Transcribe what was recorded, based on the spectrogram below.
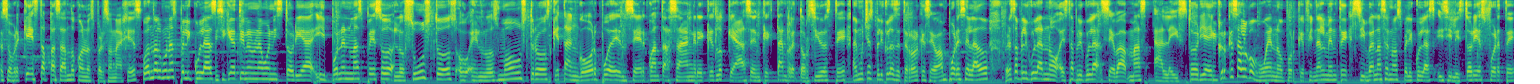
sobre qué está pasando con los personajes. Cuando algunas películas ni siquiera tienen una buena historia y ponen más peso en los sustos o en los monstruos, qué tan gore pueden ser, cuánta sangre, qué es lo que hacen, qué tan retorcido esté. Hay muchas películas de terror que se van por ese lado, pero esta película no, esta película se va más a la historia y creo que es algo bueno porque finalmente si van a hacer nuevas películas y si la historia es fuerte,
